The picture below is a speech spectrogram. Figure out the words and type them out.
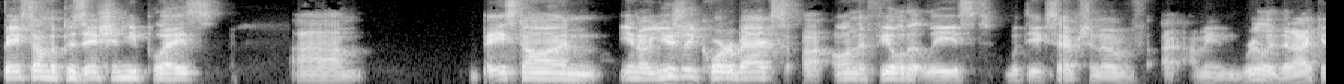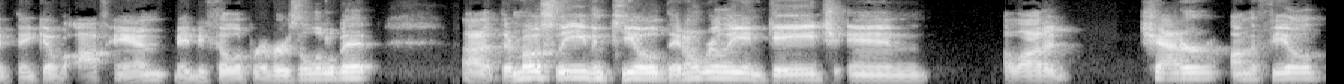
based on the position he plays, um, based on you know usually quarterbacks uh, on the field at least, with the exception of I mean really that I can think of offhand, maybe Philip Rivers a little bit. Uh, they're mostly even keeled. They don't really engage in a lot of chatter on the field,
